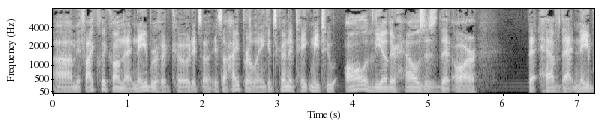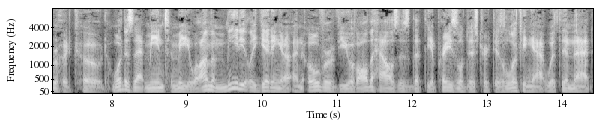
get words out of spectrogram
Um, if I click on that neighborhood code, it's a it's a hyperlink. It's going to take me to all of the other houses that are that have that neighborhood code. What does that mean to me? Well, I'm immediately getting a, an overview of all the houses that the appraisal district is looking at within that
